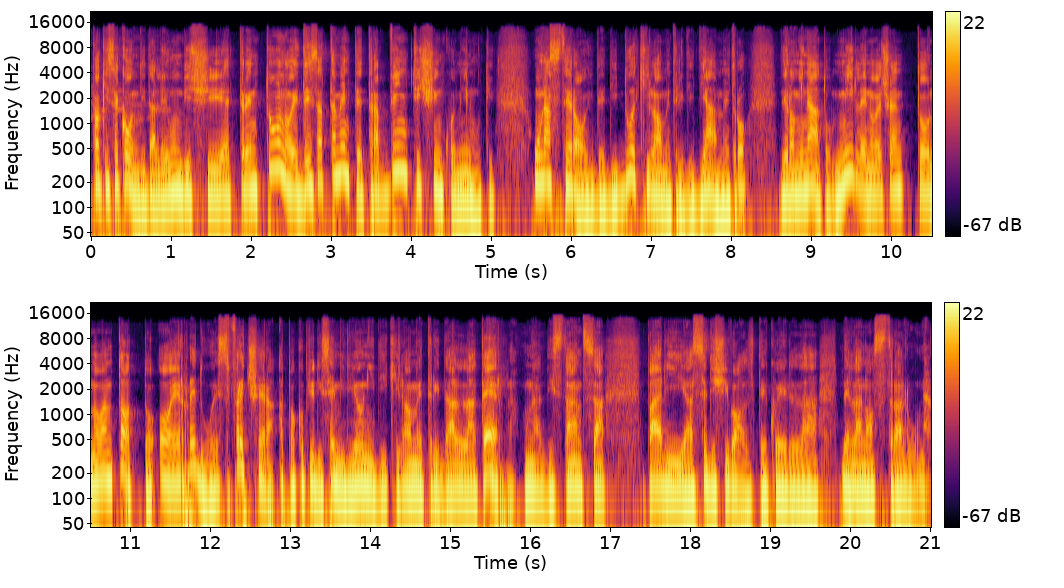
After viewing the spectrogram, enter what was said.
pochi secondi dalle 11.31 ed esattamente tra 25 minuti. Un asteroide di 2 km di diametro, denominato 1998 OR2, sfreccerà a poco più di 6 milioni di chilometri dalla Terra, una distanza pari a 16 volte quella della nostra Luna.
